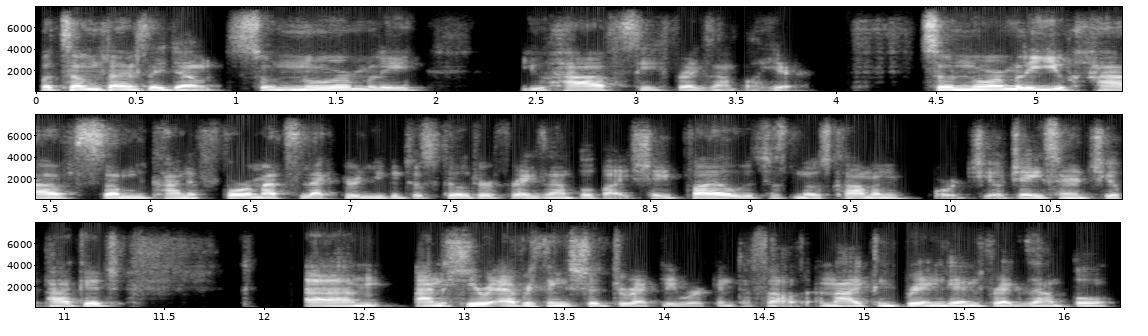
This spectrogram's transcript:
but sometimes they don't. So normally you have, see, for example, here. So normally you have some kind of format selector and you can just filter, for example, by shapefile, which is the most common, or GeoJSON or GeoPackage. Um, and here everything should directly work into felt. And I can bring in, for example,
